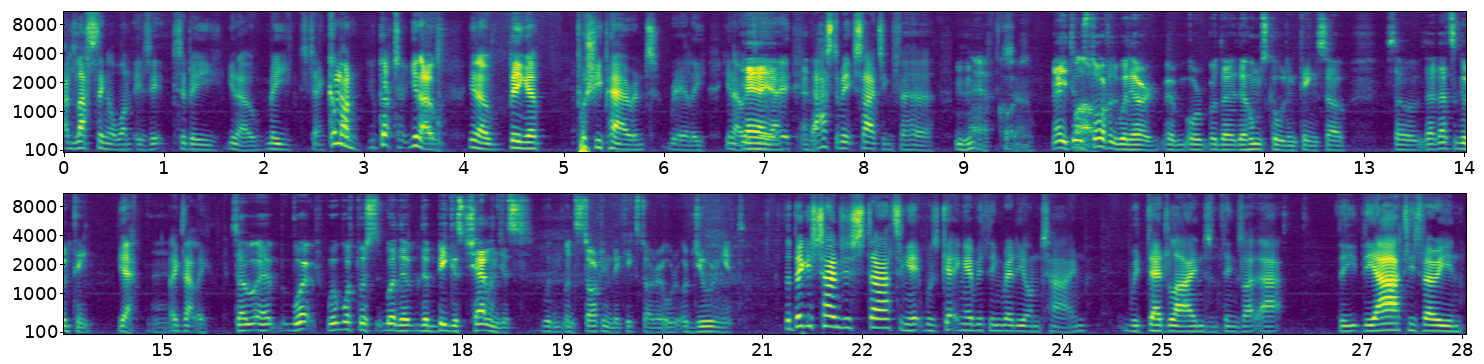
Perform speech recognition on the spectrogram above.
uh, last thing I want is it to be you know me saying come on you've got to you know you know being a pushy parent really you know Yeah, it, yeah, it, yeah. it has to be exciting for her Mhm. Yeah, of course. so Yeah, it all Wow. started with her, um, or with the, the homeschooling thing. So, so that, that's a good thing. yeah Uh, exactly So, uh, what, what was were the, the biggest challenges when, when starting the Kickstarter or, or during it? The biggest challenge of starting it was getting everything ready on time with deadlines and things like that. The the art is very in,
